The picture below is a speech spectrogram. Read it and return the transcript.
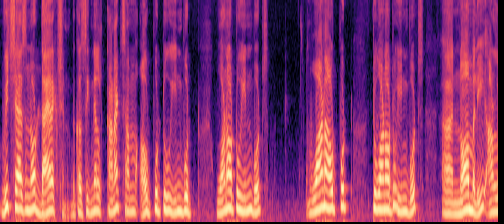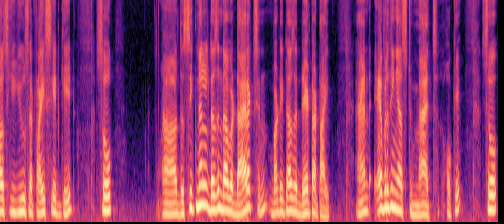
which has no direction because signal connects some output to input one or two inputs one output to one or two inputs uh, normally unless you use a tri-state gate. So uh, the signal does not have a direction but it has a data type and everything has to match okay. So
